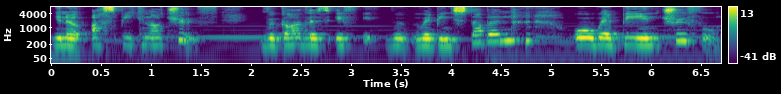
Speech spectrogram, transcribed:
you know us speaking our truth regardless if it, we're being stubborn or we're being truthful.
